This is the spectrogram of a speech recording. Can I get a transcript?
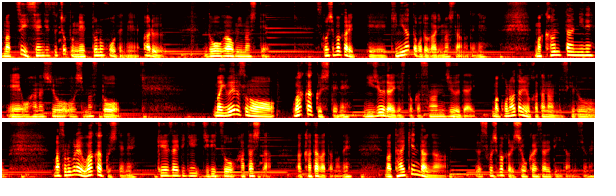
まあ、つい先日ちょっとネットの方でねある動画を見まして少しばかり、えー気になったことがありましたのでね、まあ、簡単にね、えーお話をしますと、まあ、いわゆるその若くしてね20代ですとか30代、まあ、この辺りの方なんですけど、まあ、そのぐらい若くしてね経済的自立を果たした方々のね、まあ、体験談が少しばかり紹介されていたんですよね。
